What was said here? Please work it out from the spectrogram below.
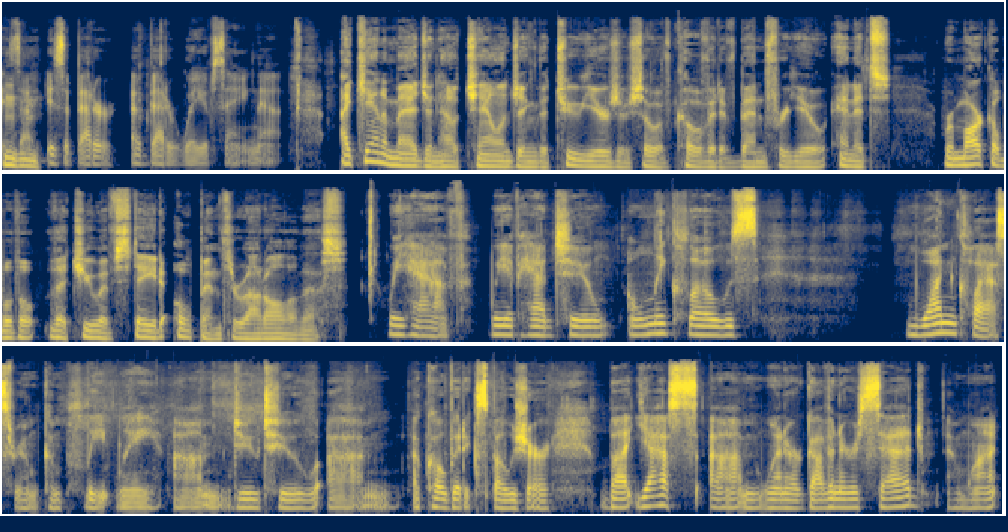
is, mm-hmm. a, is a better a better way of saying that. I can't imagine how challenging the two years or so of COVID have been for you, and it's remarkable that you have stayed open throughout all of this. We have. We have had to only close one classroom completely um, due to um, a COVID exposure. But yes, um, when our governor said, I want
